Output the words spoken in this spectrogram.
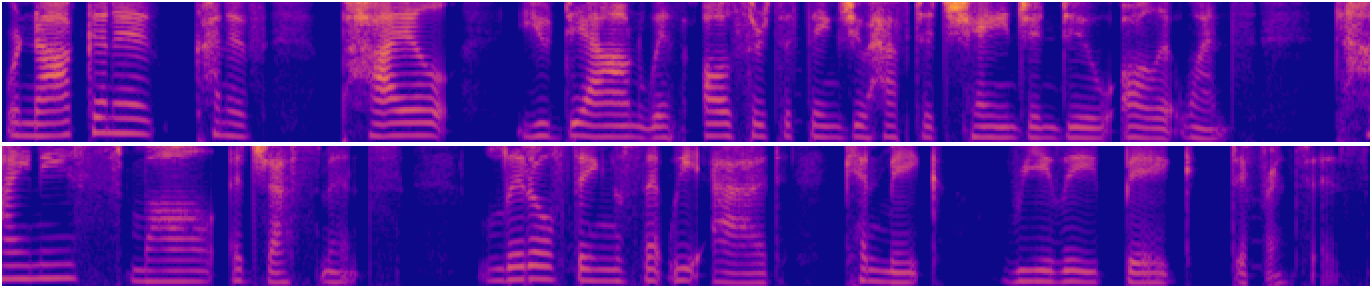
We're not going to kind of pile you down with all sorts of things you have to change and do all at once. Tiny, small adjustments, little things that we add can make really big differences.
